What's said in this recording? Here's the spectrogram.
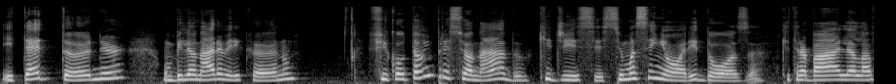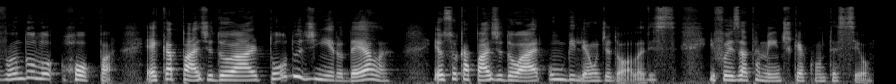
E Ted Turner, um bilionário americano, ficou tão impressionado que disse: se uma senhora idosa que trabalha lavando roupa é capaz de doar todo o dinheiro dela, eu sou capaz de doar um bilhão de dólares. E foi exatamente o que aconteceu.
